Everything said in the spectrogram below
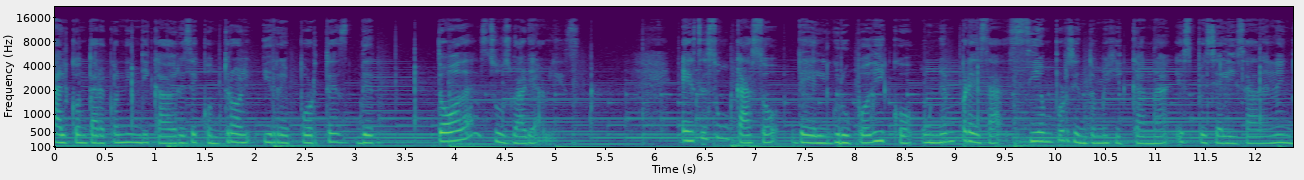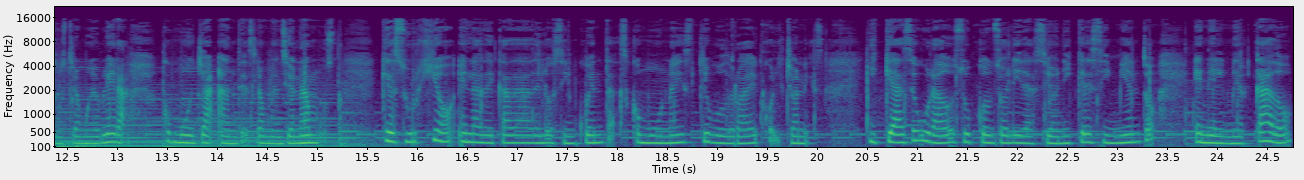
al contar con indicadores de control y reportes de todas sus variables. Este es un caso del Grupo Dico, una empresa 100% mexicana especializada en la industria mueblera, como ya antes lo mencionamos, que surgió en la década de los 50 como una distribuidora de colchones y que ha asegurado su consolidación y crecimiento en el mercado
